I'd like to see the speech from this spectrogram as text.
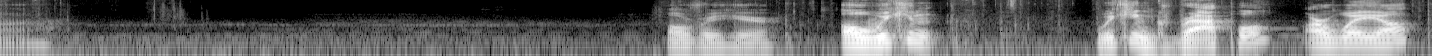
Uh, over here. Oh, we can... We can grapple our way up?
